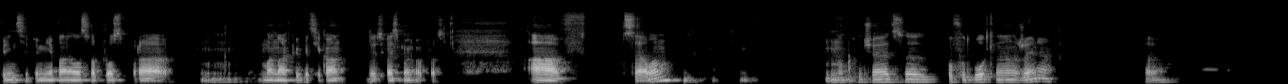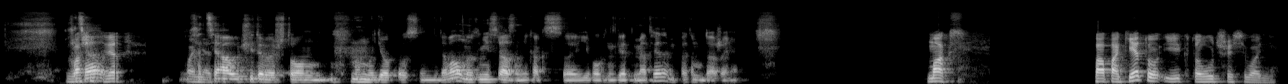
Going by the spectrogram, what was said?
принципе, мне понравился вопрос про Монако и Ватикан, то есть восьмой вопрос. А в целом, ну, получается, по футболке, наверное, Женя. Да. Ваш Хотя- ответ. Понятно. Хотя, учитывая, что он многие вопросы не давал, но это не связано никак с его конкретными ответами, поэтому да, Женя. Макс. По пакету и кто лучше сегодня.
